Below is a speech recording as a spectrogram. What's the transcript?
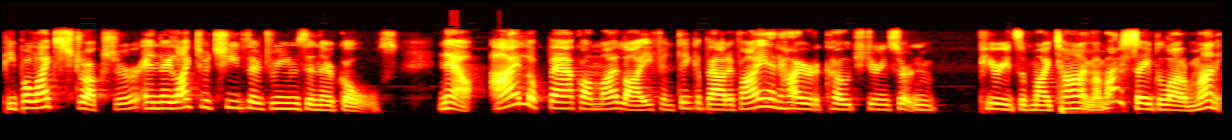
people like structure, and they like to achieve their dreams and their goals. Now, I look back on my life and think about if I had hired a coach during certain periods of my time, I might have saved a lot of money.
